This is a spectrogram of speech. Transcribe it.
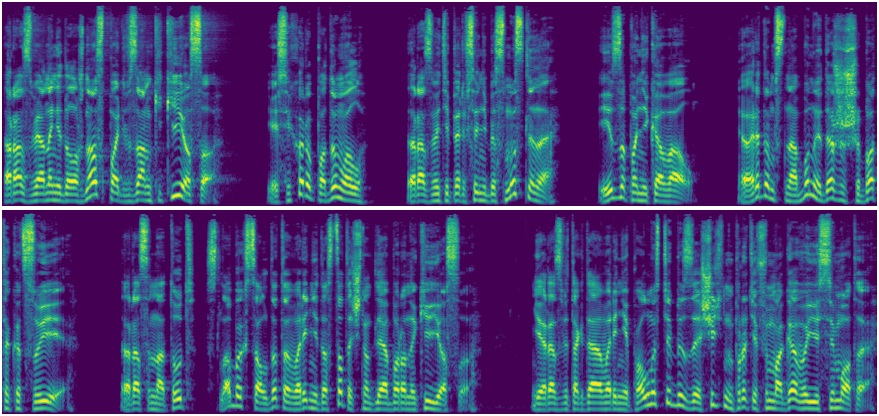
Разве она не должна спать в замке Киосо?» Ясихару подумал, разве теперь все не бессмысленно? И запаниковал. Рядом с Набуной даже Шибата Кацуи. Раз она тут, слабых солдат Авари недостаточно для обороны Киосу. И разве тогда Авари не полностью беззащитен против Имагавы Юсимота?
